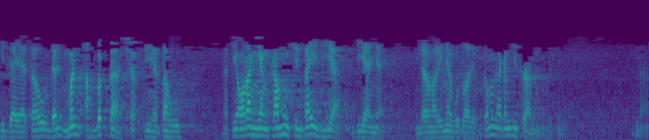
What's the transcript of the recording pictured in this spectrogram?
hidayatahu dan man ahbabta syakhsiyatahu. Artinya orang yang kamu cintai dia, dianya. Dalam hal ini Abu Talib. Kamu akan bisa. Nah,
